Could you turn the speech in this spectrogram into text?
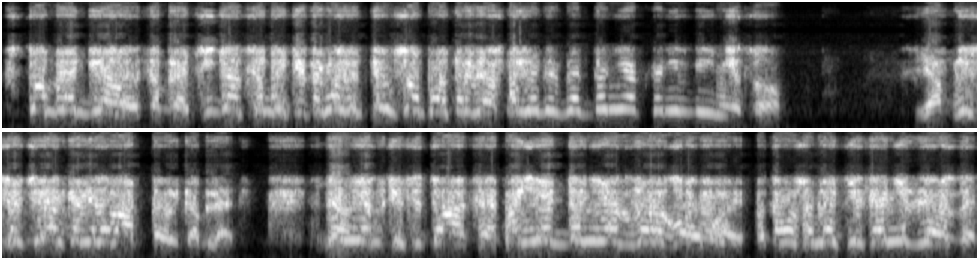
Что, блядь, делается, блядь? Идет событие, так может ты жопу оторвешь, поедешь, блядь, в Донецк, а не в Винницу. Я... Не Шевченко виноват только, блядь. В Донецке ситуация. Поедь в Донецк, дорогой мой. Потому что, блядь, если они звезды,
